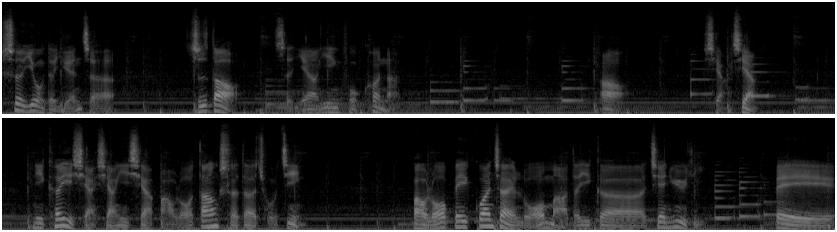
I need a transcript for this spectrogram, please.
适用的原则，知道怎样应付困难。二、想象，你可以想象一下保罗当时的处境。保罗被关在罗马的一个监狱里，被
